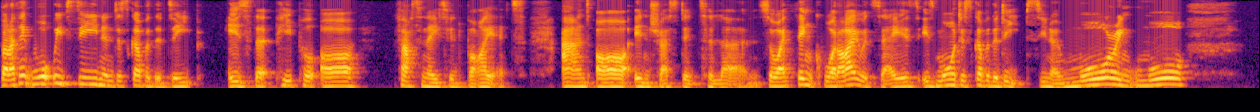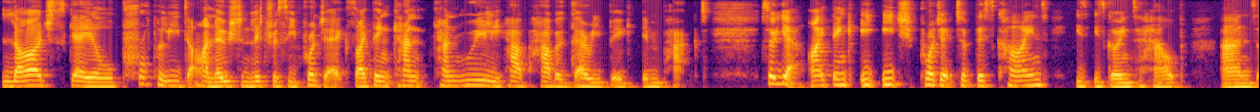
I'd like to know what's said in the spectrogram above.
But I think what we've seen in Discover the Deep is that people are fascinated by it and are interested to learn. So I think what I would say is is more discover the deeps, you know, more more large scale properly done ocean literacy projects i think can can really have have a very big impact so yeah i think e- each project of this kind is, is going to help and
